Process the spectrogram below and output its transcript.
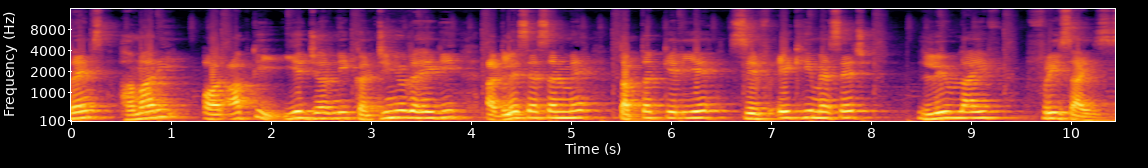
friends हमारी और आपकी ये जर्नी कंटिन्यू रहेगी अगले सेशन में। तब तक के लिए सिर्फ़ एक ही message live life free size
